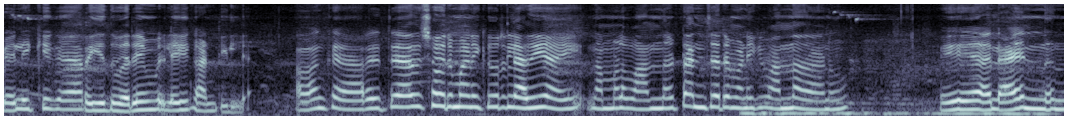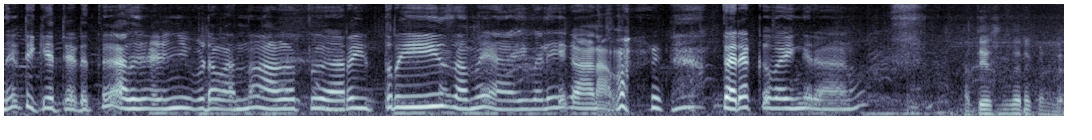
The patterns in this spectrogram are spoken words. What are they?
വെളിക്ക് കയറി ഇതുവരെയും വെളിയിൽ കണ്ടില്ല. അവൻ കയറിയിട്ട് ഏകദേശം ഒരു മണിക്കൂറിലധികമായി. നമ്മൾ വന്നിട്ട് അഞ്ചര മണിക്ക് വന്നതാണ്. ലൈനിൽ നിന്ന് ടിക്കറ്റ് എടുത്ത് അത് കഴിഞ്ഞ് ഇവിടെ വന്ന് അകത്ത് കയറി ഇത്രയും സമയമായി വെളിയിൽ കാണാൻ തിരക്ക് ഭയങ്കരമാണ്. അത്യാവശ്യം തിരക്കുണ്ട്.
